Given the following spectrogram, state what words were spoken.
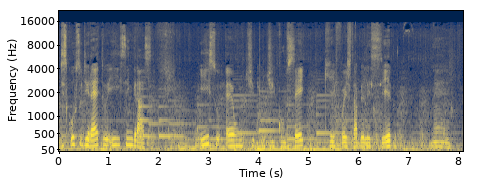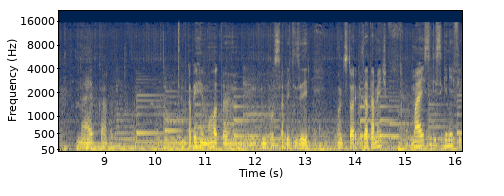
discurso direto e sem graça. Isso é um tipo de conceito que foi estabelecido né, na época época bem remota, não vou saber dizer onde histórico exatamente, mas que signific,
